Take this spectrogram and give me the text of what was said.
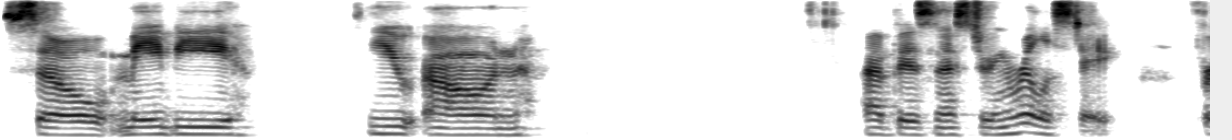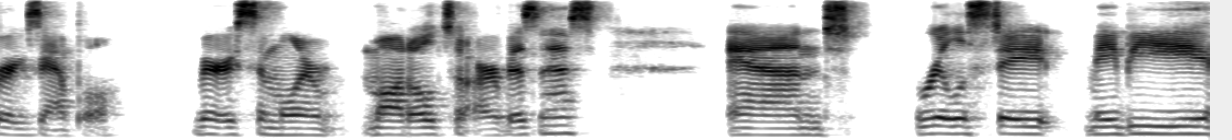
so maybe you own a business doing real estate, for example, very similar model to our business. And real estate, maybe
